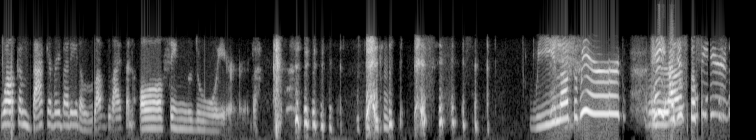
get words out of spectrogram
Welcome back, everybody, to Love, Life, and All Things Weird. we love the weird. Hey, I just before,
